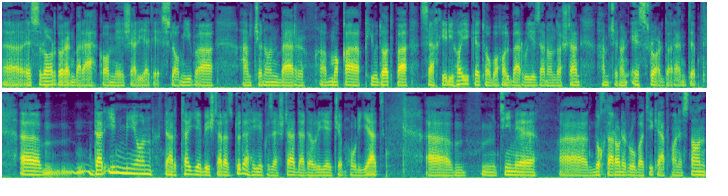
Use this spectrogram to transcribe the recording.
اصرار دارند بر احکام شریعت اسلامی و همچنان بر قیودات و سخیری هایی که تا به حال بر روی زنان داشتن همچنان اصرار دارند. در این میان در طی بیشتر از دو دهه گذشته در دوره جمهوریت تیم دختران روباتیک افغانستان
